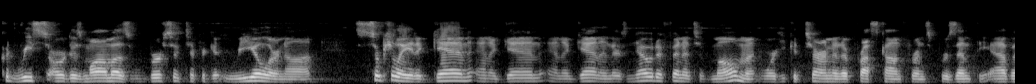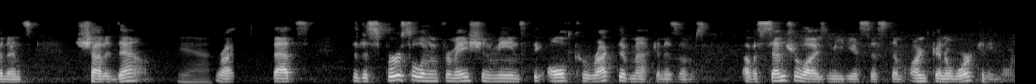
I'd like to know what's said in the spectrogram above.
Could research, or does Obama's birth certificate real or not? Circulate again and again and again, and there's no definitive moment where he could turn at a press conference, present the evidence, shut it down. Yeah. Right. That's the dispersal of information means the old corrective mechanisms of a centralized media system aren't going to work anymore.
